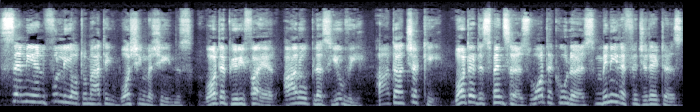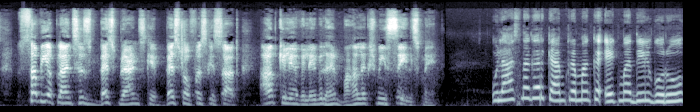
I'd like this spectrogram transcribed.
semi and fully automatic washing machines, water purifier, RO plus UV, आटा चक्की, water dispensers, water coolers, mini refrigerators, सभी appliances बेस्ट ब्रांड्स के बेस्ट ऑफर्स के साथ आपके लिए अवेलेबल है महालक्ष्मी सेल्स में उल्हासनगर कॅम्प क्रमांक एक मधील गुरु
